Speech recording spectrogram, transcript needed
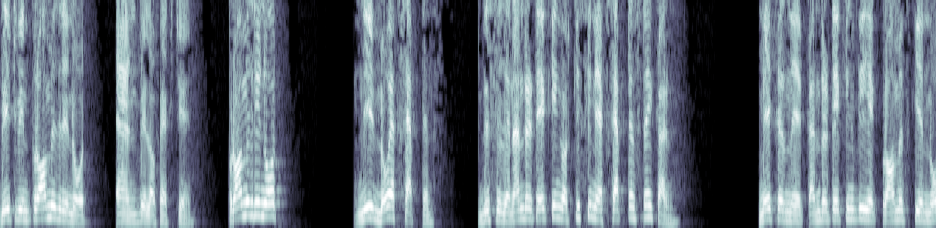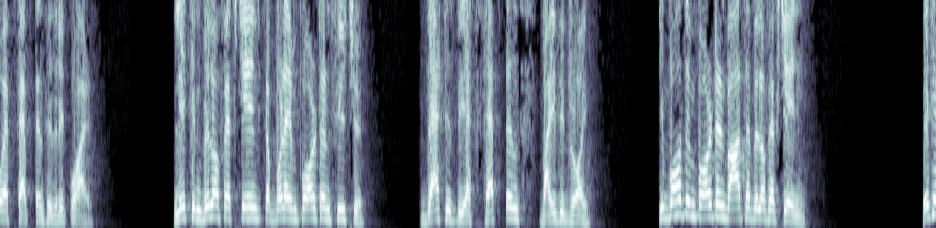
Between promissory note and bill of exchange promissory note need no acceptance this is an undertaking اور کسی نے ایکسپٹینس نہیں کرنی میکر نے ایک انڈر ٹیکنگ دی ایک پرومس کی نو ایکسپٹینس از ریکوائرڈ لیکن بل آف ایکسچینج کا بڑا important feature that is the acceptance by the drawing یہ بہت امپورٹینٹ بات ہے بل آف ایکسچینج دیکھیں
